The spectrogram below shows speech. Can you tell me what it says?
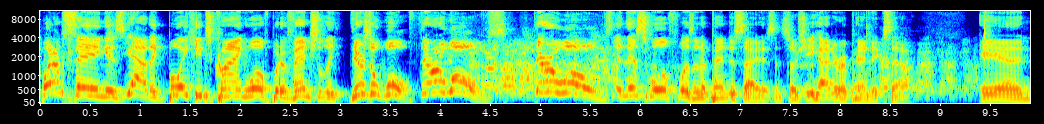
What I'm saying is, yeah, the boy keeps crying wolf, but eventually there's a wolf. There are wolves. There are wolves. And this wolf was an appendicitis, and so she had her appendix out. And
